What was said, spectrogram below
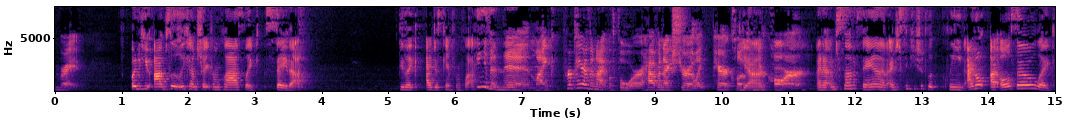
Right. And if you absolutely come straight from class, like say that. Be like, I just came from class. Even then, like prepare the night before. Have an extra like pair of clothes Yeah. in your car. I know. I'm just not a fan. I just think you should look clean. I don't. I also like.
